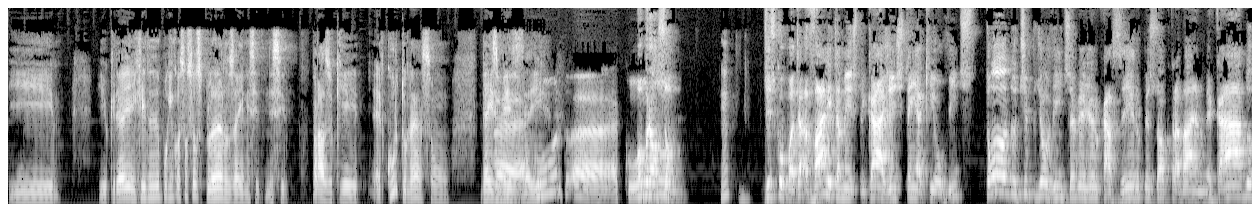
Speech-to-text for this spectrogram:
E, e eu, queria, eu queria entender um pouquinho quais são seus planos aí nesse, nesse prazo que é curto, né? São 10 é, meses é aí. Curto, é, é curto. Ô, Bronson, hum? desculpa, tá, vale também explicar, a gente tem aqui ouvintes todo tipo de ouvinte, cervejeiro caseiro, pessoal que trabalha no mercado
